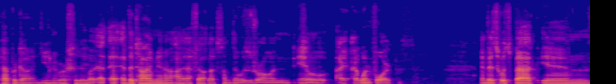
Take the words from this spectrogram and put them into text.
Pepperdine University. But at, at the time, you know, I, I, felt like something was drawing in. So I, I went for it. And this was back in,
